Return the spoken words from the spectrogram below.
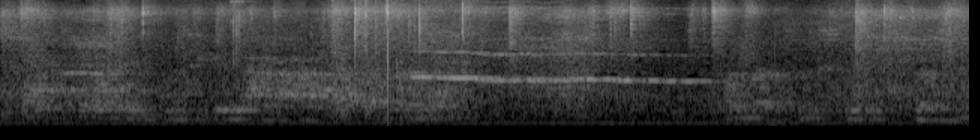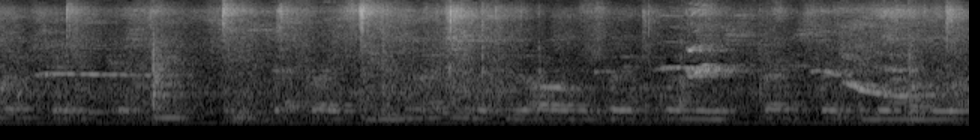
Thank you.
